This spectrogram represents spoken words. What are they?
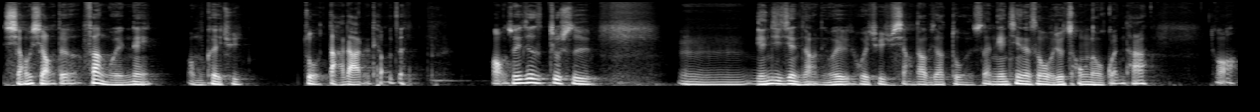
小小的范围内，我们可以去做大大的调整。好，所以这就是嗯年纪渐长，你会会去想到比较多的事。年轻的时候我就冲了，我管他。哦，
